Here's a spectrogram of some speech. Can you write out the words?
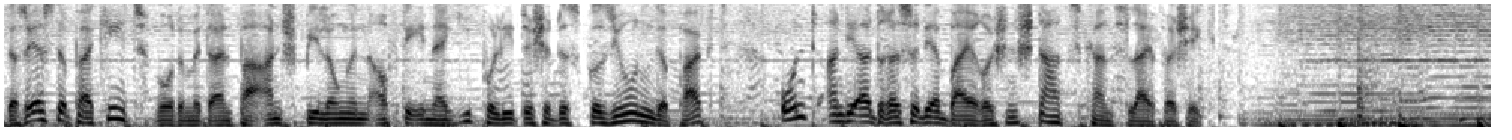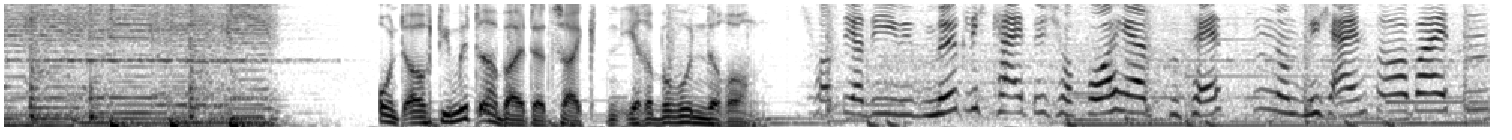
Das erste Paket wurde mit ein paar Anspielungen auf die energiepolitische Diskussion gepackt und an die Adresse der bayerischen Staatskanzlei verschickt. Und auch die Mitarbeiter zeigten ihre Bewunderung. Ich hatte ja die Möglichkeit, das schon vorher zu testen und mich einzuarbeiten.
